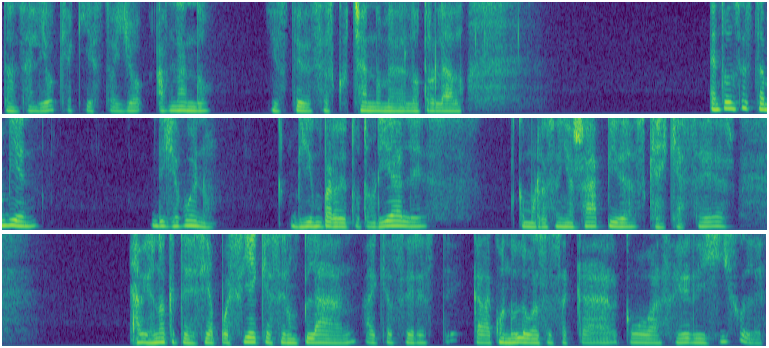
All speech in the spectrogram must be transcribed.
tan salió que aquí estoy yo hablando y ustedes escuchándome del otro lado. Entonces también dije, bueno, vi un par de tutoriales, como reseñas rápidas, qué hay que hacer. Había uno que te decía, pues sí hay que hacer un plan, hay que hacer este, cada cuándo lo vas a sacar, cómo va a ser. dije, híjole,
